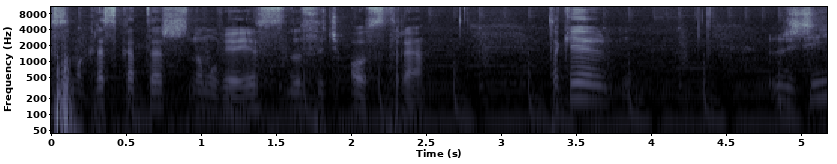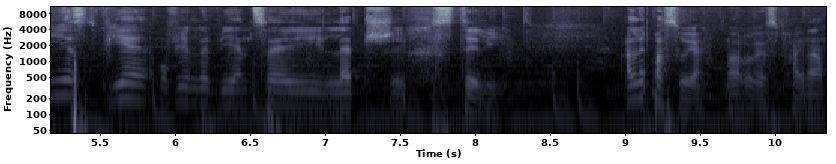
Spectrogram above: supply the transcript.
sama kreska też, no mówię, jest dosyć ostre. Takie jest wie o wiele więcej lepszych styli. Ale pasuje, naprawdę jest fajna.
